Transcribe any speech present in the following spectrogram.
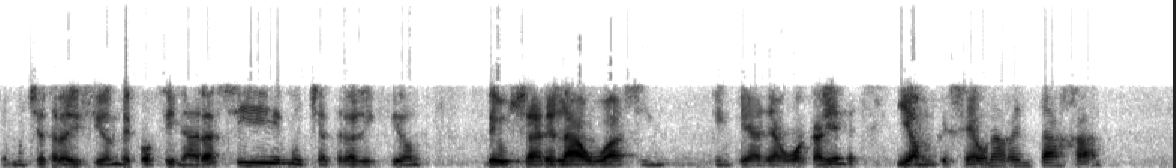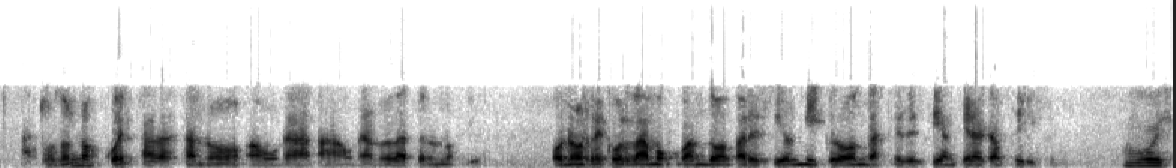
de mucha tradición de cocinar así, mucha tradición de usar el agua sin, sin que haya agua caliente. Y aunque sea una ventaja, a todos nos cuesta adaptarnos a una, a una nueva tecnología. ¿O no recordamos cuando apareció el microondas que decían que era cancerígeno? Uy.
